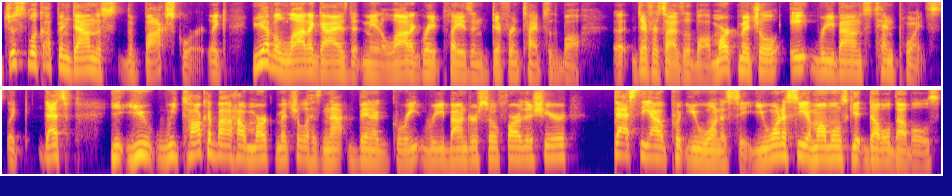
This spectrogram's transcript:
just look up and down the the box score. Like you have a lot of guys that made a lot of great plays in different types of the ball, uh, different sides of the ball. Mark Mitchell, eight rebounds, ten points. Like that's you, you. We talk about how Mark Mitchell has not been a great rebounder so far this year that's the output you want to see. You want to see him almost get double doubles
